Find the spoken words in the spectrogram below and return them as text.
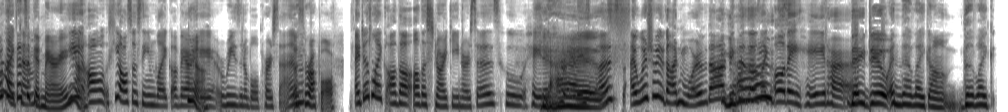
I okay, that's a good marry. He yeah, he also seemed like a very reasonable person. a thruple. I did like all the all the snarky nurses who hated Yes. I wish we had gotten more of that because I was like, oh, they hate her. They do, and the like, um, the like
